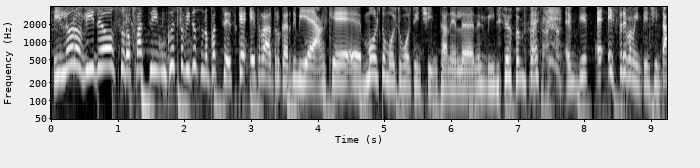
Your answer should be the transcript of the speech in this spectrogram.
Il loro video sono pazzi In questo video sono pazzesche E tra l'altro Cardi B è anche eh, molto molto molto incinta Nel, nel video. È, è estremamente incinta.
